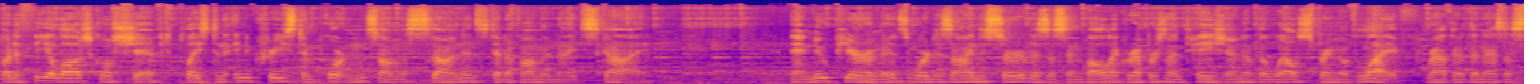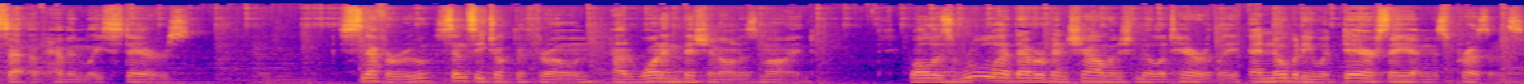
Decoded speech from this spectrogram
But a theological shift placed an increased importance on the sun instead of on the night sky. and new pyramids were designed to serve as a symbolic representation of the wellspring of life rather than as a set of heavenly stairs. Sneferu, since he took the throne, had one ambition on his mind. While his rule had never been challenged militarily, and nobody would dare say it in his presence,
